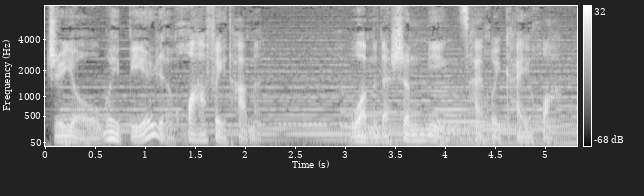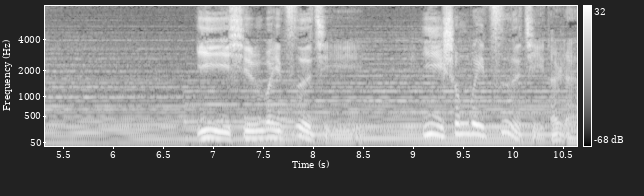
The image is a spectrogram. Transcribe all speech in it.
只有为别人花费他们，我们的生命才会开花。一心为自己，一生为自己的人，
